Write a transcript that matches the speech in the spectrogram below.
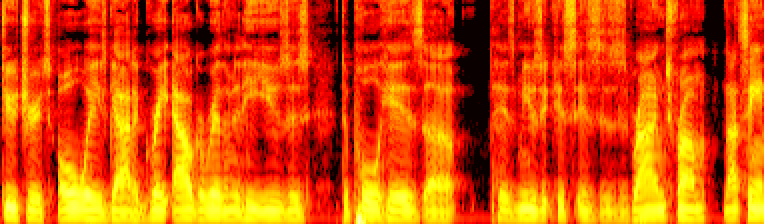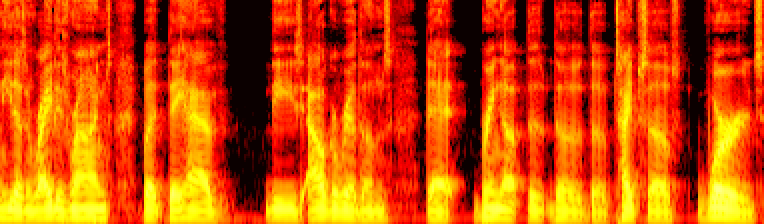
Future's always got a great algorithm that he uses to pull his uh his music his, his his rhymes from. Not saying he doesn't write his rhymes, but they have these algorithms that bring up the the the types of words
